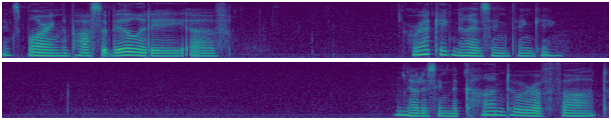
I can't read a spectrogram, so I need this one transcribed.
Exploring the possibility of recognizing thinking. Noticing the contour of thought,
